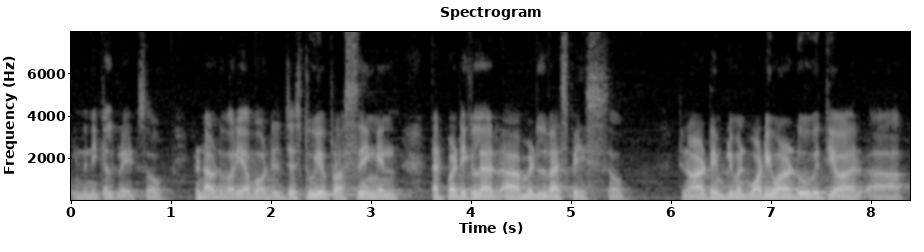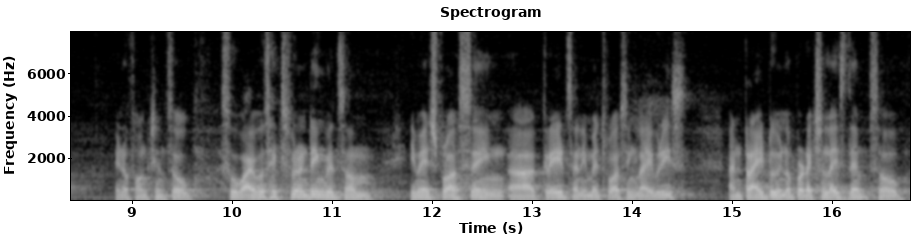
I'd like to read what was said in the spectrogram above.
in the Nickel crate. So you don't have to worry about it. Just do your processing in that particular middleware space. So in order to implement what you want to do with your you know function. So so I was experimenting with some image processing uh, crates and image processing libraries, and try to you know productionalize them. So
